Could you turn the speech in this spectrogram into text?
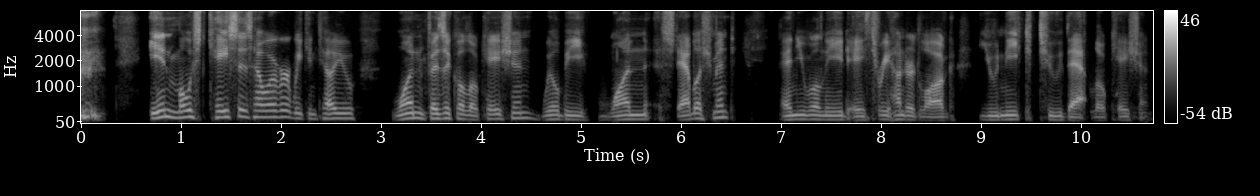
In most cases, however, we can tell you one physical location will be one establishment, and you will need a 300 log unique to that location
